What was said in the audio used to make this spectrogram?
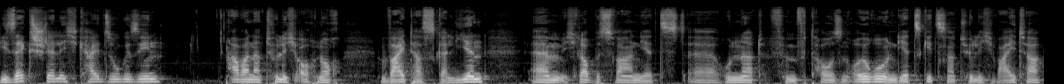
die Sechsstelligkeit so gesehen aber natürlich auch noch weiter skalieren. Ähm, ich glaube, es waren jetzt äh, 105.000 Euro und jetzt geht's natürlich weiter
